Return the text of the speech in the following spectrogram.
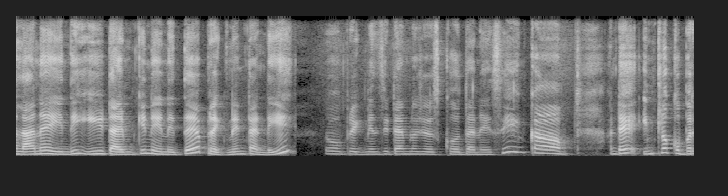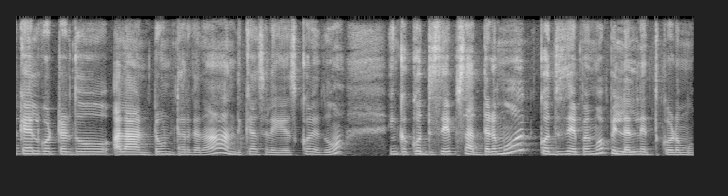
అలానే అయింది. ఈ టైంకి నేనైతే ప్రెగ్నెంట్ అండి. సో ప్రెగ్నెన్సీ టైంలో చేసుకోవద్దు అనేసి ఇంకా అంటే ఇంట్లో కొబ్బరికాయలు కొట్టడదు అలా అంటూ ఉంటారు కదా అందుకే అసలు వేసుకోలేదు ఇంకా కొద్దిసేపు సర్దడము కొద్దిసేపు ఏమో పిల్లల్ని ఎత్తుకోవడము.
